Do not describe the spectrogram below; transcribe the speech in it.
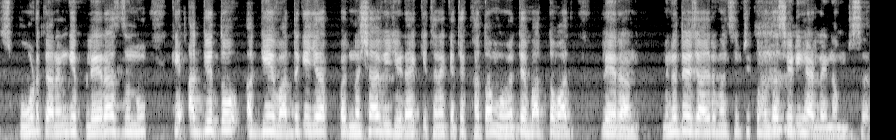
ਸਪੋਰਟ ਕਰਨਗੇ ਪਲੇਅਰਸ ਨੂੰ, ਕਿ ਅੱਗੇ ਤੋਂ ਅੱਗੇ ਵੱਧ ਕੇ ਜਿਹੜਾ ਨਸ਼ਾ ਵੀ ਜਿਹੜਾ ਕਿਤੇ ਨਾ ਕਿਤੇ ਖਤਮ ਹੋਵੇ ਤੇ ਵੱਧ ਤੋਂ ਵੱਧ ਪਲੇਅਰ ਆਉਣ। ਮੈਨੂੰ ਤੇ ਇਜਾਜ਼ਤ ਮਨਸਿਪ ਚ ਕਮਲ ਦਾ ਸਿਟੀ ਹੈਡਲਾਈਨ ਅੰਮ੍ਰਿਤਸਰ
